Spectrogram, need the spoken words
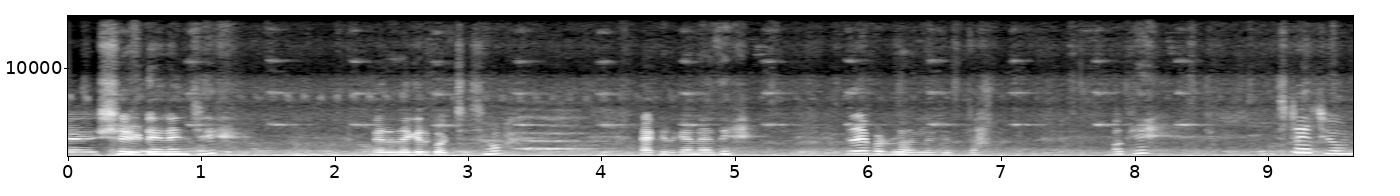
ఏ, షిరిడి నుంచి వేరే దగ్గరికి వచ్చేసాం. ఎక్కడికైనా అది. రేపటి బ్లాగ్లో చెప్తా ఓకే? స్టే ట్యూన్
